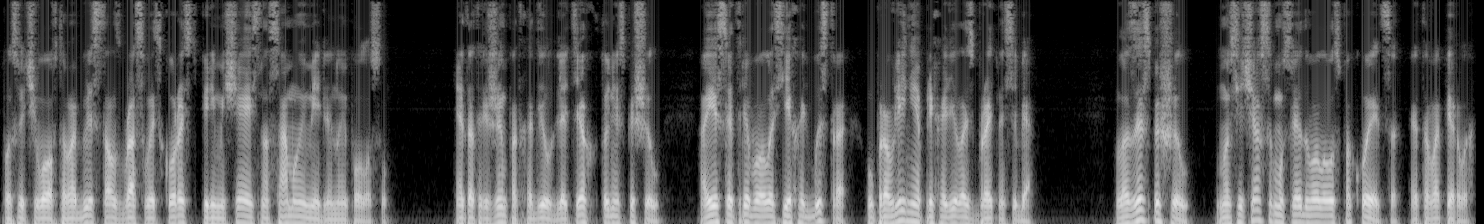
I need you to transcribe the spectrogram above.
после чего автомобиль стал сбрасывать скорость, перемещаясь на самую медленную полосу. Этот режим подходил для тех, кто не спешил, а если требовалось ехать быстро, управление приходилось брать на себя. Лазе спешил, но сейчас ему следовало успокоиться, это во-первых,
